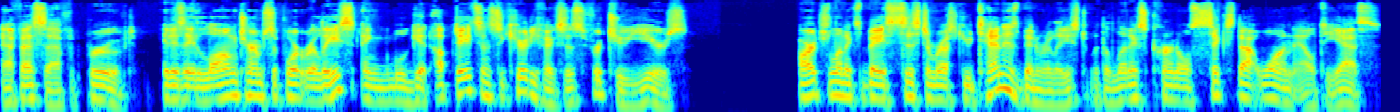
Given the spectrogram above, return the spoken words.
FSF approved. It is a long term support release and will get updates and security fixes for two years. Arch Linux based System Rescue 10 has been released with the Linux kernel 6.1 LTS.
